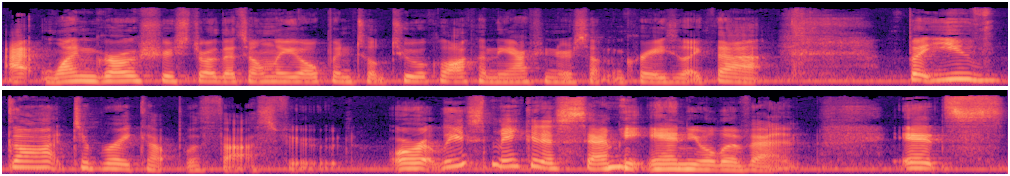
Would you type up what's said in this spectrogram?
at one grocery store that's only open till two o'clock in the afternoon or something crazy like that. But you've got to break up with fast food, or at least make it a semi annual event. It's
